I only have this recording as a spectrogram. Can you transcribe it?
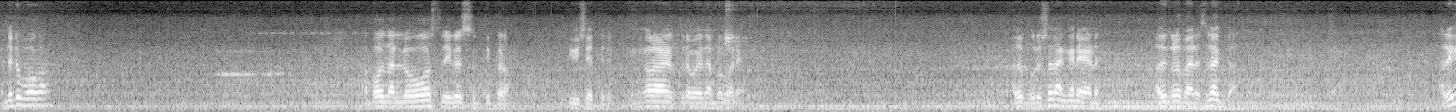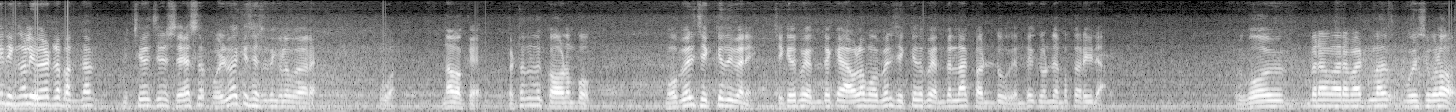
എന്നിട്ട് പോകാം. അപ്പോൾ നല്ലോ സ്ത്രീകൾ ശ്രദ്ധിക്കണം ഈ വിഷയത്തിൽ. നിങ്ങളാണ് എത്ര പോയത് നമ്മൾ പറയാം. അത് പുരുഷൻ അങ്ങനെയാണ്. അത് നിങ്ങൾ മനസ്സിലാക്കുക. അല്ലെങ്കിൽ നിങ്ങൾ ഇവരുടെ ബന്ധം വിച്ഛേദിച്ചതിന് ശേഷം ഒഴിവാക്കിയ ശേഷം നിങ്ങൾ വേറെ പോവാം. എന്നാൽ ഓക്കെ. പെട്ടെന്ന് കാണുമ്പോൾ മൊബൈൽ ചെക്ക് ചെയ്ത് ഇവനെ. ചെക്ക് ചെയ്തപ്പോൾ എന്തൊക്കെ അവളെ മൊബൈൽ ചെക്ക് ചെയ്തപ്പോൾ എന്തെല്ലാം കണ്ടു എന്തൊക്കെ ഉണ്ട് നമുക്കറിയില്ല. പ്രകോപനപരമായിട്ടുള്ള വോയിസുകളോ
